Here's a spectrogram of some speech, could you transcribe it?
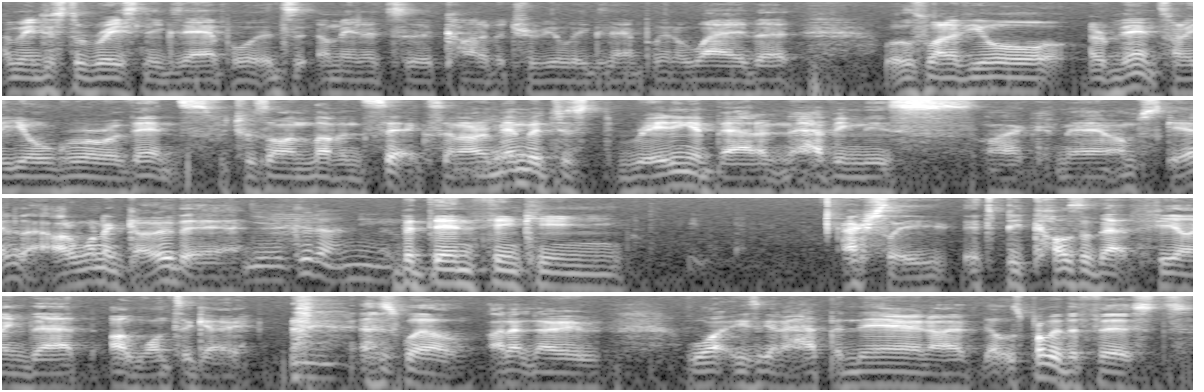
I mean, just a recent example. It's I mean, it's a kind of a trivial example in a way, but it was one of your events, one of your Raw events, which was on love and sex, and I remember just reading about it and having this like, man, I'm scared of that. I don't want to go there. Yeah, good on you. But then thinking, actually, it's because of that feeling that I want to go mm. as well. I don't know what is going to happen there, and I that was probably the first.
